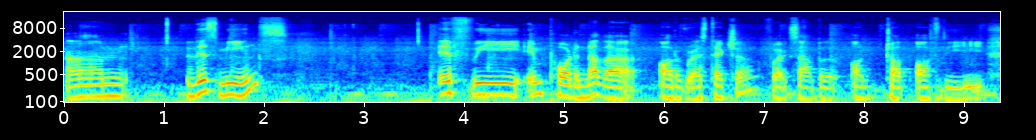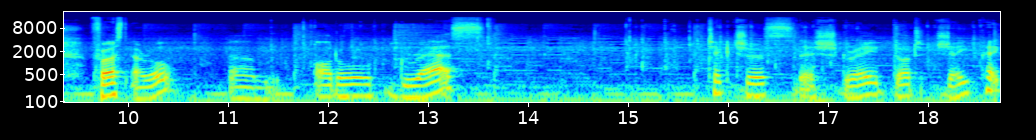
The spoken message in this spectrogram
Um, this means if we import another autograss texture, for example, on top of the first arrow, um, autograss texture slash grade dot jpeg,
